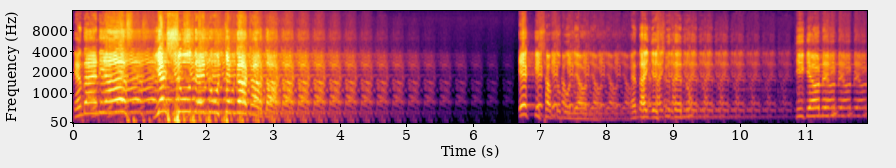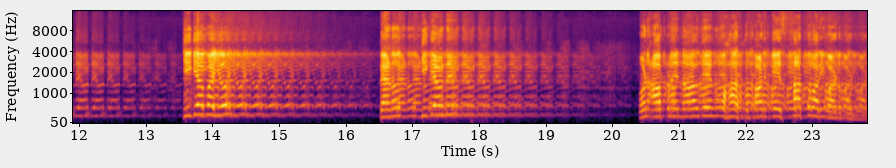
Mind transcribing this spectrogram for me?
ਕਹਿੰਦਾ ਐਨੀਆਸ ਯਿਸੂ ਤੈਨੂੰ ਚੰਗਾ ਕਰਦਾ। ਇੱਕ ਹੀ ਸ਼ਬਦ ਬੋਲਿਆ ਉਹਨੇ। ਕਹਿੰਦਾ ਯਿਸੂ ਤੈਨੂੰ। ਕੀ ਕਿਹਾ ਉਹਨੇ ਜੀ? ਕੀ ਕਿਹਾ ਭਾਈਓ? ਭੈਣੋ, ਕੀ ਕਿਹਾ ਉਹਨੇ? ਹੁਣ ਆਪਣੇ ਨਾਲ ਦੇ ਨੂੰ ਹੱਥ ਫੜ ਕੇ ਸੱਤ ਵਾਰੀ ਵਰਡ ਬੋਲੋ।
